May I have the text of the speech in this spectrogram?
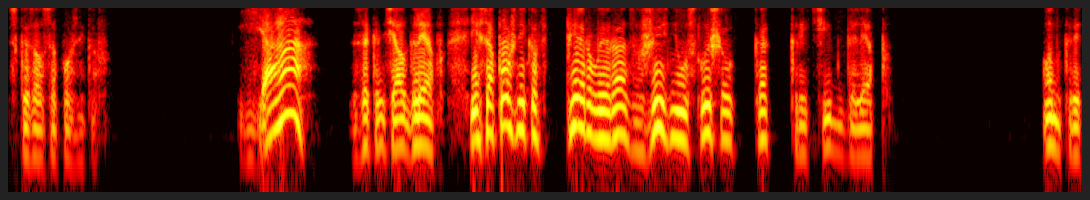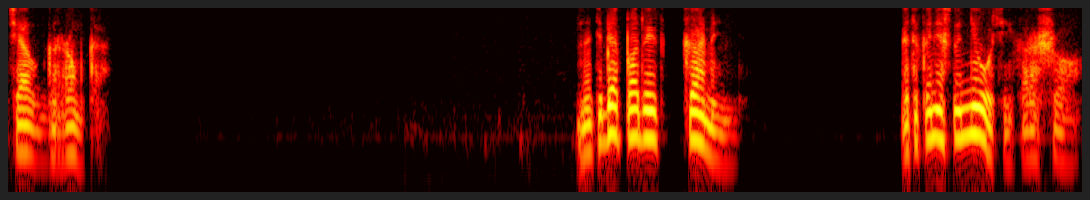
сказал Сапожников. Я? закричал Глеб, и Сапожников первый раз в жизни услышал, как кричит Глеб. Он кричал громко. На тебя падает камень. Это, конечно, не очень хорошо.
